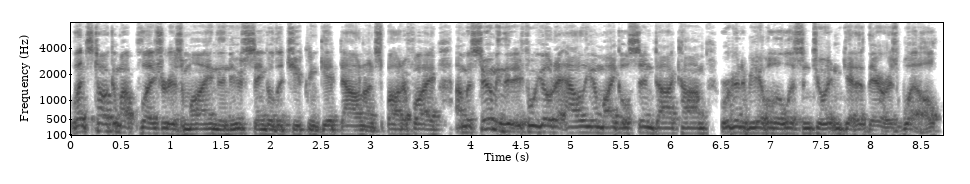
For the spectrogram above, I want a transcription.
Let's talk about Pleasure is Mine, the new single that you can get down on Spotify. I'm assuming that if we go to alyamichelson.com, we're going to be able to listen to it and get it there as well.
